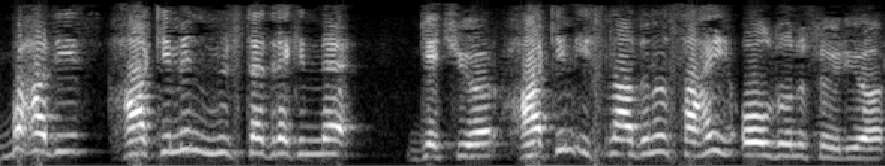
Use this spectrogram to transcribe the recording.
Bu hadis hakimin müstedrekinde geçiyor. Hakim isnadının sahih olduğunu söylüyor.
